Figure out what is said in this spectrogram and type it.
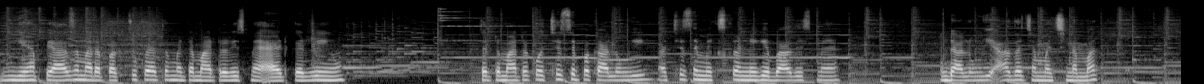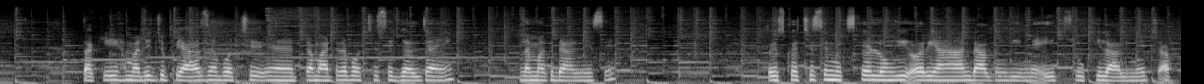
यह प्याज हमारा पक चुका है तो मैं टमाटर इसमें ऐड कर रही हूँ। तो टमाटर को अच्छे से पका लूँगी, अच्छे से मिक्स करने के बाद इसमें डालूँगी आधा चम्मच नमक, ताकि हमारे जो प्याज हैं वो अच्छे टमाटर वो अच्छे से गल जाएँ नमक डालने से। तो इसको अच्छे से मिक्स कर लूँगी और यहाँ डाल दूँगी मैं एक सूखी लाल मिर्च। आप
